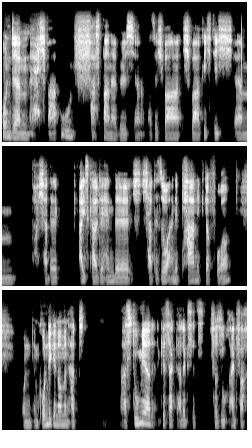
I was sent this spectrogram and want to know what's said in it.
Und ähm, ich war unfassbar nervös, ja. Also ich war, ich war richtig, ähm, ich hatte eiskalte Hände, ich, ich hatte so eine Panik davor. Und im Grunde genommen hat, hast du mir gesagt, Alex, jetzt versuch einfach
